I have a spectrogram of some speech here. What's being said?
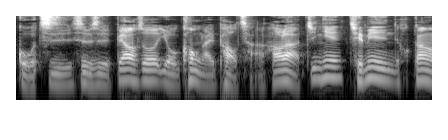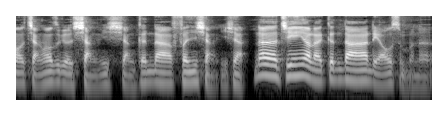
果汁，是不是？不要说有空来泡茶。好了，今天前面刚好讲到这个，想一想跟大家分享一下。那今天要来跟大家聊什么呢？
